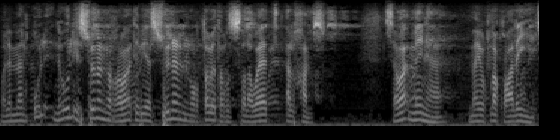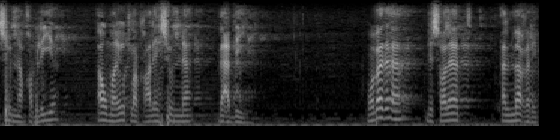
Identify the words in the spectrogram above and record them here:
ولما نقول, نقول السنن الرواتب هي السنن المرتبطة بالصلوات الخمس. سواء منها ما يطلق عليه سنة قبلية أو ما يطلق عليه سنة بعدية. وبدأ بصلاة المغرب.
